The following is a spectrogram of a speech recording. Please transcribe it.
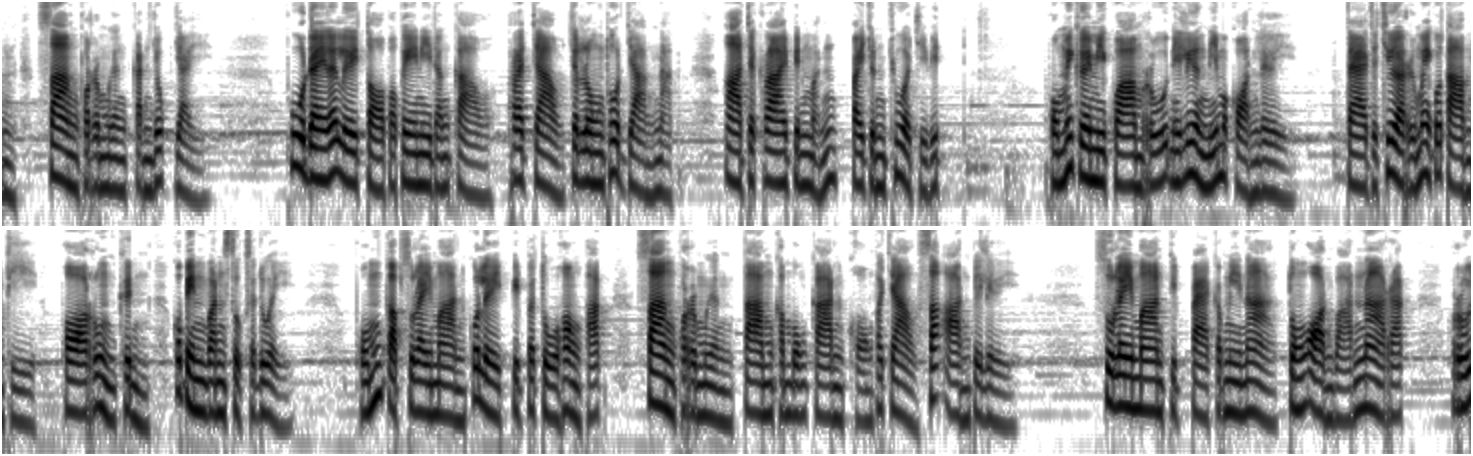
รสร้างพลเมืองกันยกใหญ่ ผู้ใดละเลยต่อประเพณีดังกล่าว พระเจ้าจะลงโทษอย่างหนัก อาจจะกลายเป็นหมันไปจนชั่วชีวิต ผมไม่เคยมีความรู้ในเรื่องนี้มาก่อนเลย แต่จะเชื่อหรือไม่ก็ตามที พอรุ่งขึ้นก็เป็นวันศุกร์ซะด้วยผมกับสุไลมานก็เลยปิดประตูห้องพัก สร้างพลเมืองตามคำบงการของพระเจ้าสะอานไปเลย สุไลมานผิดแปลกกับนีนาตรงอ่อนหวานน่ารัก รู้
